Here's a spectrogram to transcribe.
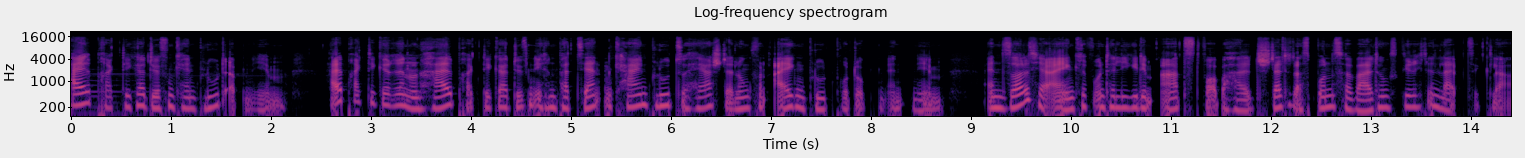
Heilpraktiker dürfen kein Blut abnehmen. Heilpraktikerinnen und Heilpraktiker dürfen ihren Patienten kein Blut zur Herstellung von Eigenblutprodukten entnehmen. Ein solcher Eingriff unterliege dem Arztvorbehalt, stellte das Bundesverwaltungsgericht in Leipzig klar.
